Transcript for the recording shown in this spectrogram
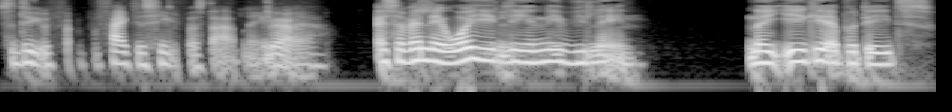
så det er fa- faktisk helt fra starten af, Ja. var jeg. Altså, hvad laver I egentlig inde i villaen, når I ikke er på dates?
